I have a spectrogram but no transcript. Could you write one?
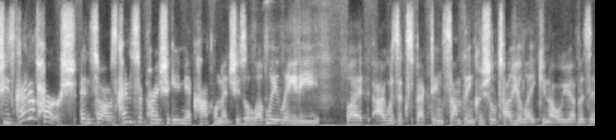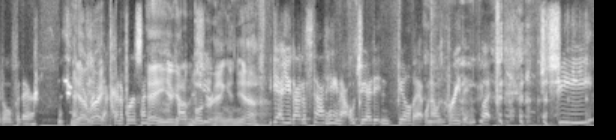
she's kind of harsh. And so I was kind of surprised she gave me a compliment. She's a lovely lady, but I was expecting something because she'll tell you, like, you know, oh, you have a zit over there. Yeah, right. that kind of person. Hey, you got a Uh, booger she- hanging. Yeah. yeah, you got to start hanging out. Oh, gee, I didn't feel that when I was breathing. But she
